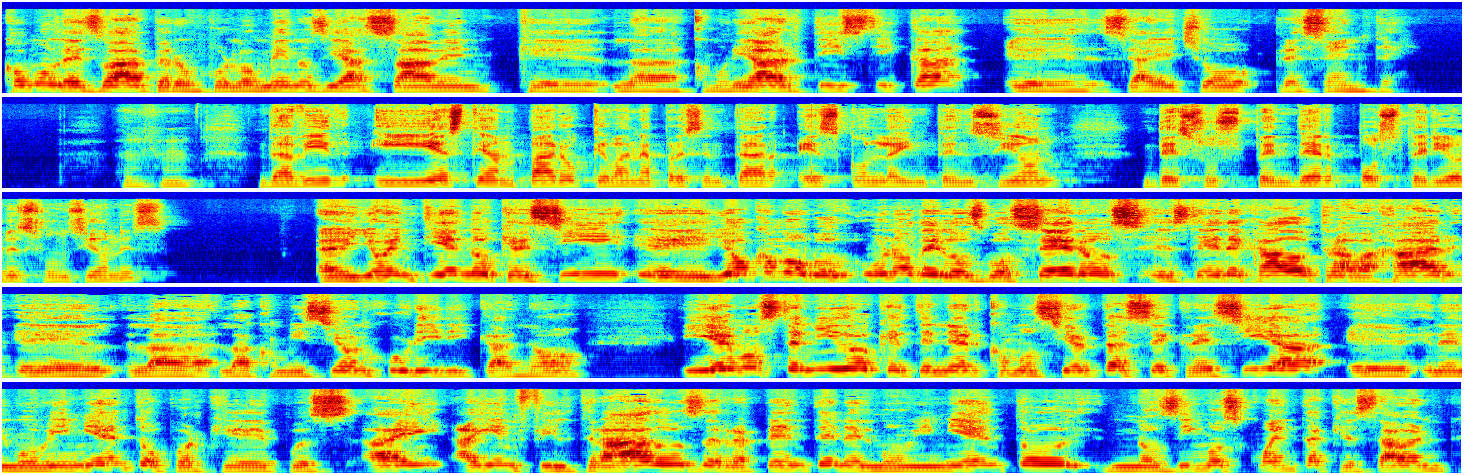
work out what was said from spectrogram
cómo les va, pero por lo menos ya saben que la comunidad artística eh, se ha hecho presente. Uh -huh. David, ¿y este amparo que van a presentar es con la intención de suspender posteriores funciones? Eh, yo entiendo que sí. Eh, yo como uno de los voceros este, he dejado trabajar la, la, comisión jurídica, ¿no? Y hemos tenido que tener como cierta secrecía eh, en el movimiento porque pues hay, hay infiltrados de repente en el movimiento. Nos dimos cuenta que estaban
